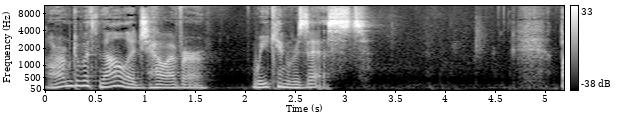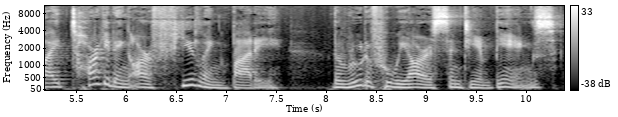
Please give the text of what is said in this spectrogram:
Armed with knowledge, however, we can resist. By targeting our feeling body, the root of who we are as sentient beings,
